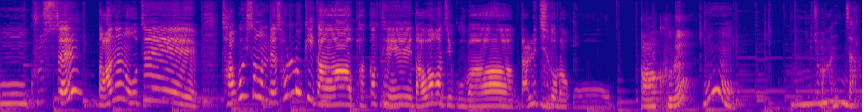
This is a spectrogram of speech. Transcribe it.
어, 글쎄? 나는 어제 자고 있었는데 설록이가 바깥에 나와가지고 막 난리치더라고. 아 그래? 어, 음. 좀 앉자.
